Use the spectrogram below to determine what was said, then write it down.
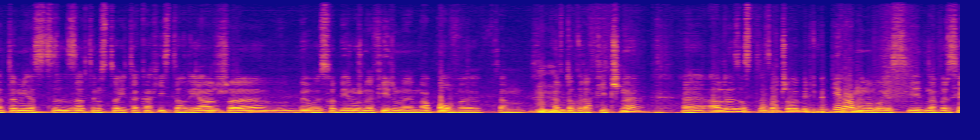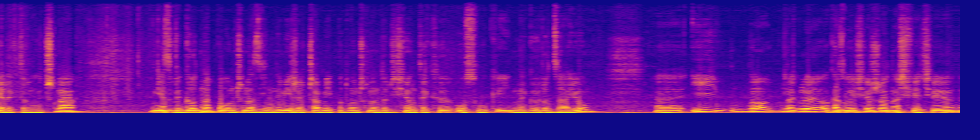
natomiast za tym stoi taka historia, że były sobie różne firmy mapowe, tam mhm. kartograficzne, e, ale zaczęły być wypierane, no bo jest jedna wersja elektroniczna, jest wygodna, połączona z innymi rzeczami, podłączona do dziesiątek usług innego rodzaju. E, I no, nagle okazuje się, że na świecie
